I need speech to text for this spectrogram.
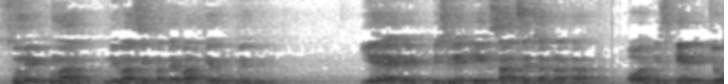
सुनील कुमार निवासी फतेहाबाद के रूप में हुई। ये रैकेट पिछले एक साल से चल रहा था और इसके जो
